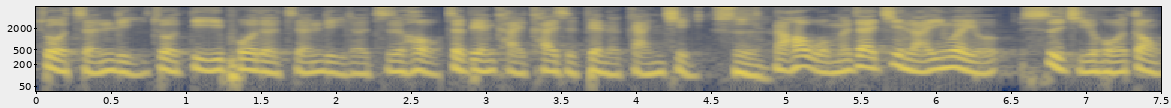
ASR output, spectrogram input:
做整理，做第一波的整理了之后，这边才开始变得干净。是，然后我们再进来，因为有市集活动、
